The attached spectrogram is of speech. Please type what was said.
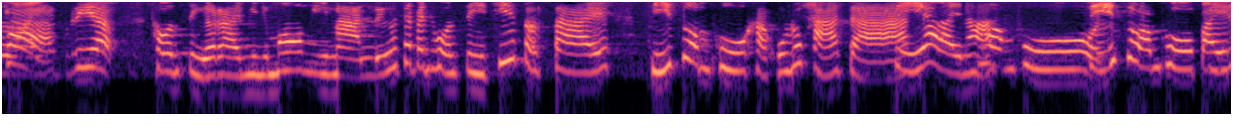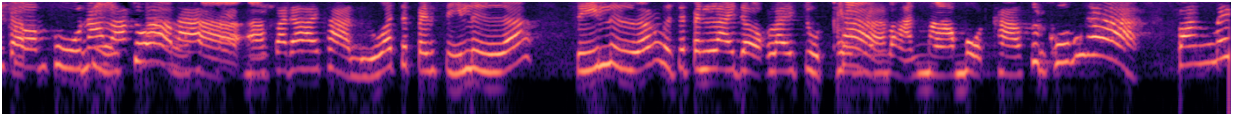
ลายค่ะเรียบๆโทนสีรายมินิมอลมีมา หรือจะเป็นโทนสีที่สดใสสีสวมพูค่ะคุณลูกค้าจ๋าสีอะไรนะสคะวมพู สีสวมพูไปสีกัส้บมพูน่ารักสีส้มน่ารักค่ะแบบนี้ก็ได้ค่ะ หรือว่าจะเป็นสีเหลือง สีเหลืองหรือจะเป็นลายดอกลายจุดโทนค่ะหวานๆมาหมดค่ะ สุดคุ้มค่ะ ฟังไม่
